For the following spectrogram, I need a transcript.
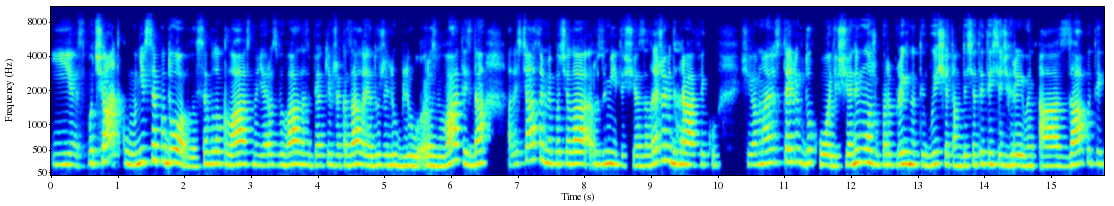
І спочатку мені все подобалося, все було класно, я розвивалася, як я вже казала, я дуже люблю розвиватись. Да? Але з часом я почала розуміти, що я залежу від графіку, що я маю стелю в доході, що я не можу перепригнути вище там 10 тисяч гривень, а запити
